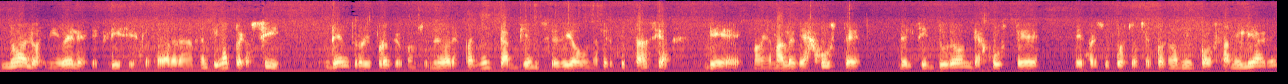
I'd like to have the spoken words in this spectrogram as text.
no a los niveles de crisis que puede haber en Argentina, pero sí dentro del propio consumidor español también se dio una circunstancia de, vamos a llamarle, de ajuste del cinturón, de ajuste de presupuestos económicos familiares,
